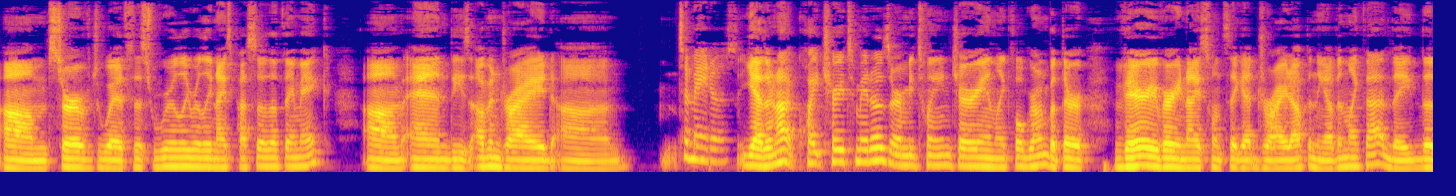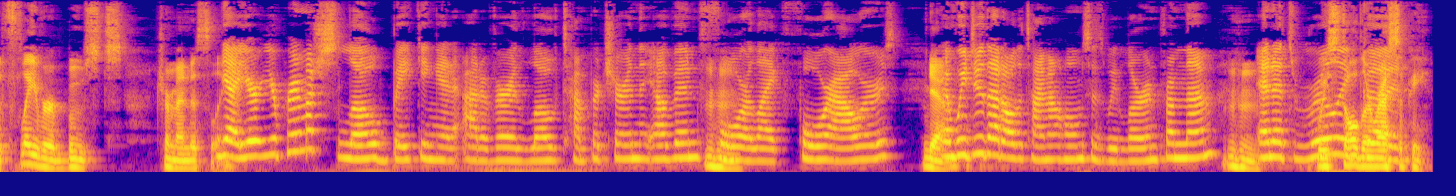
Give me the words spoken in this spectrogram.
um, served with this really really nice pesto that they make, um, and these oven dried. Um, Tomatoes. yeah, they're not quite cherry tomatoes; they're in between cherry and like full grown, but they're very very nice once they get dried up in the oven like that. They the flavor boosts tremendously. Yeah, you're you're pretty much slow baking it at a very low temperature in the oven Mhm. for like four hours. yeah. And we do that all the time at home since we learned from them. Mhm. And it's really we stole the good. recipe,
